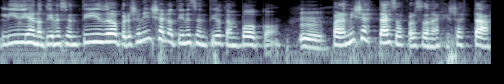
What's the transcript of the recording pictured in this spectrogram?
Lidia no tiene sentido, pero Janine ya no tiene sentido tampoco. Mm. Para mí ya está esos personajes, ya está.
